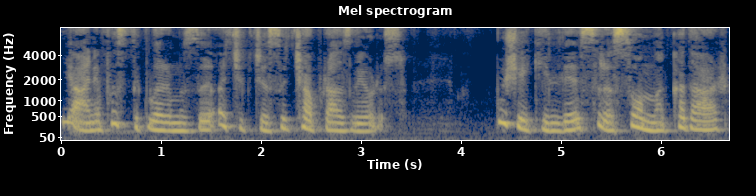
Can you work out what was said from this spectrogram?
Yani fıstıklarımızı açıkçası çaprazlıyoruz. Bu şekilde sıra sonuna kadar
